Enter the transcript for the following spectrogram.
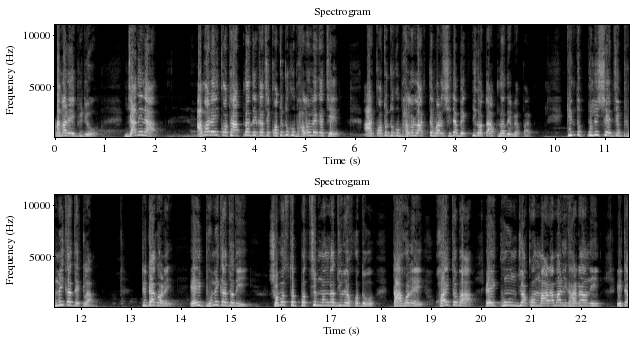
আমার এই ভিডিও। জানি না আমার এই কথা আপনাদের কাছে কতটুকু ভালো লেগেছে আর কতটুকু ভালো লাগতে পারে সেটা ব্যক্তিগত আপনাদের ব্যাপার। কিন্তু পুলিশের যে ভূমিকা দেখলাম, টিটাগড়ে এই ভূমিকা যদি সমস্ত পশ্চিমবাংলা জুড়ে হতো, তাহলে হয়তোবা এই খুন, জখম, মারামারি ঘাটানি এটা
